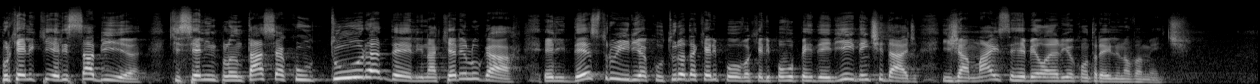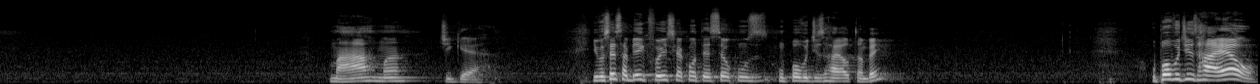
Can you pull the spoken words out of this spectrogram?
Porque ele, ele sabia que se ele implantasse a cultura dele naquele lugar, ele destruiria a cultura daquele povo, aquele povo perderia a identidade e jamais se rebelaria contra ele novamente. Uma arma de guerra. E você sabia que foi isso que aconteceu com, os, com o povo de Israel também? O povo de Israel,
